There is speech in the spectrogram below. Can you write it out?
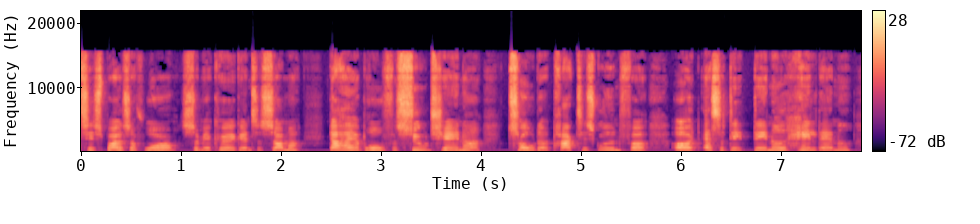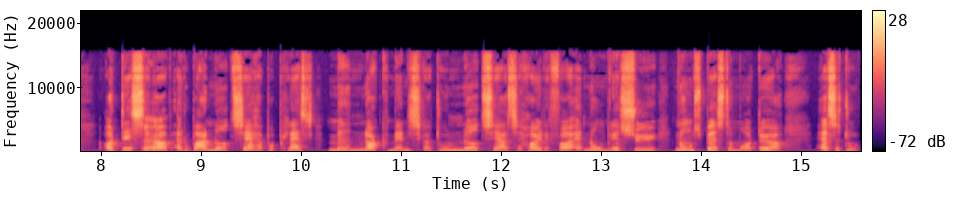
til Spoils of War, som jeg kører igen til sommer, der har jeg brug for syv tjenere, to der er praktisk udenfor, og altså det, det er noget helt andet. Og det setup ja. er du bare nødt til at have på plads med nok mennesker. Du er nødt til at tage højde for, at nogen bliver syge, nogens bedstemor dør. Altså du,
